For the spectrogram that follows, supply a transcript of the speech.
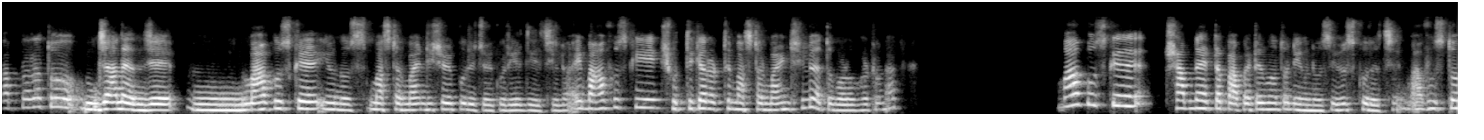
আপনারা তো জানেন যে মাহফুজকে ইউনুস মাস্টার মাইন্ড হিসেবে পরিচয় করিয়ে দিয়েছিল। এই মাহফুজ কি সত্যিকার অর্থে মাস্টার মাইন্ড ছিল এত বড় ঘটনা। মাহফুজকে সামনে একটা পাপেটের মতন ইউনুস ইউজ করেছে। মাহফুজ তো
